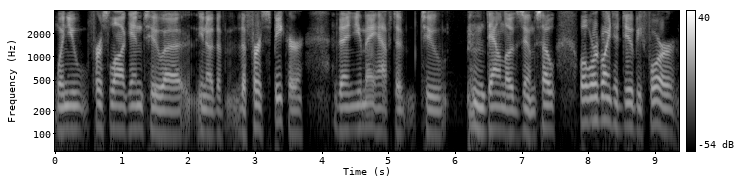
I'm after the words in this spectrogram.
when you first log into uh, you know the the first speaker, then you may have to to download Zoom. So what we're going to do before,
